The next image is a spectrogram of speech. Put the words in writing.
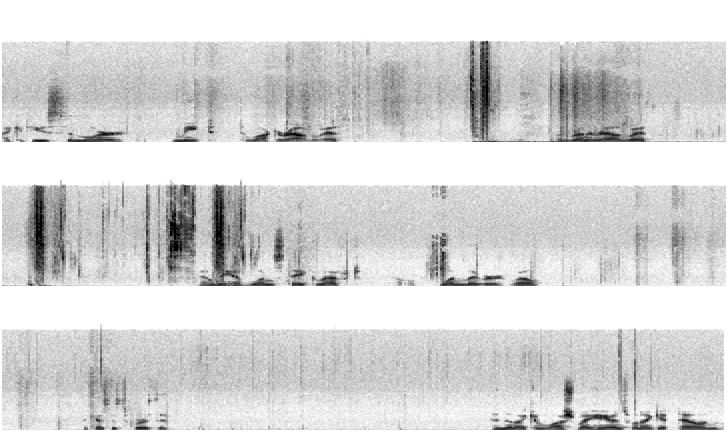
I could use some more meat to walk around with. Or run around with. I only have one steak left. Oh, one liver. Well, I guess it's worth it. And then I can wash my hands when I get down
